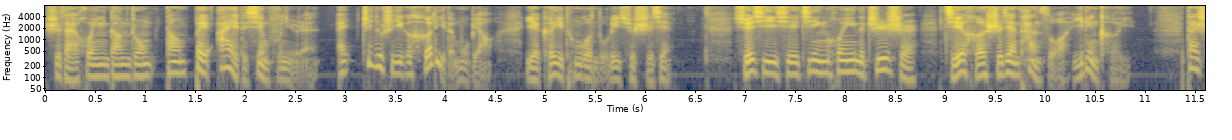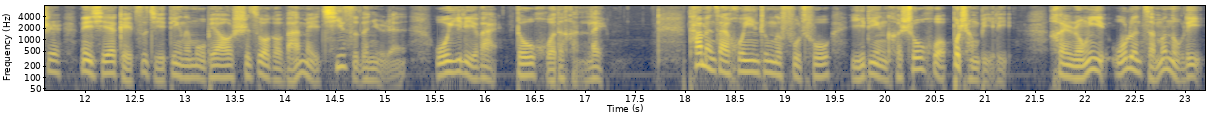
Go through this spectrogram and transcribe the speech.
是在婚姻当中当被爱的幸福女人，哎，这就是一个合理的目标，也可以通过努力去实现。学习一些经营婚姻的知识，结合实践探索，一定可以。但是那些给自己定的目标是做个完美妻子的女人，无一例外都活得很累。她们在婚姻中的付出一定和收获不成比例，很容易无论怎么努力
